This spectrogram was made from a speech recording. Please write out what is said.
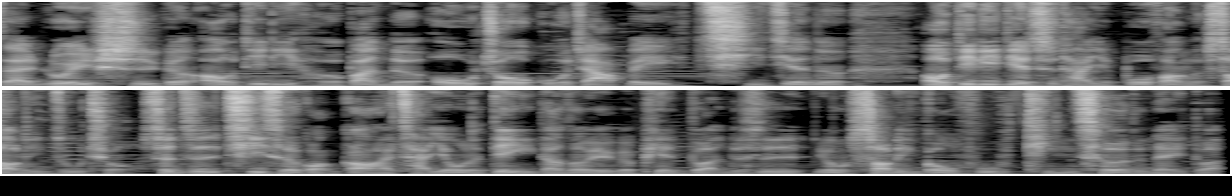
在瑞士跟奥地利合办的欧洲国家杯期间呢？奥地利电视台也播放了少林足球，甚至汽车广告还采用了电影当中有一个片段，就是用少林功夫停车的那一段。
